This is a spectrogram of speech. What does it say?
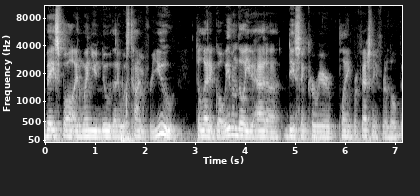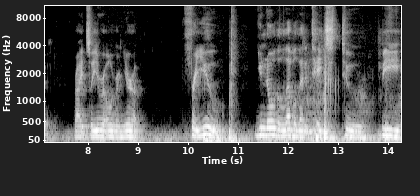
baseball and when you knew that it was time for you to let it go, even though you had a decent career playing professionally for a little bit, right? So you were over in Europe. For you, you know the level that it takes to be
